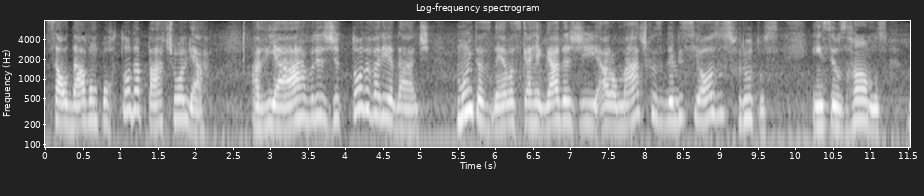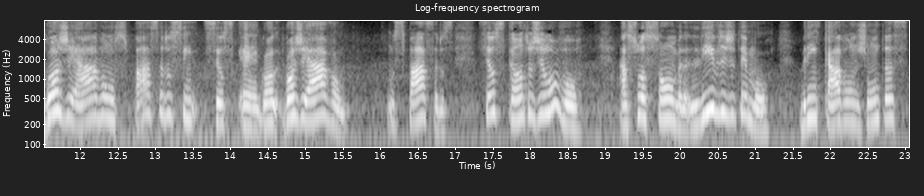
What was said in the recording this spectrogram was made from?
saudavam por toda parte o olhar. Havia árvores de toda variedade, muitas delas carregadas de aromáticos e deliciosos frutos em seus ramos gorjeavam os pássaros seus é, gorjeavam os pássaros seus cantos de louvor. À sua sombra, livres de temor, brincavam juntas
